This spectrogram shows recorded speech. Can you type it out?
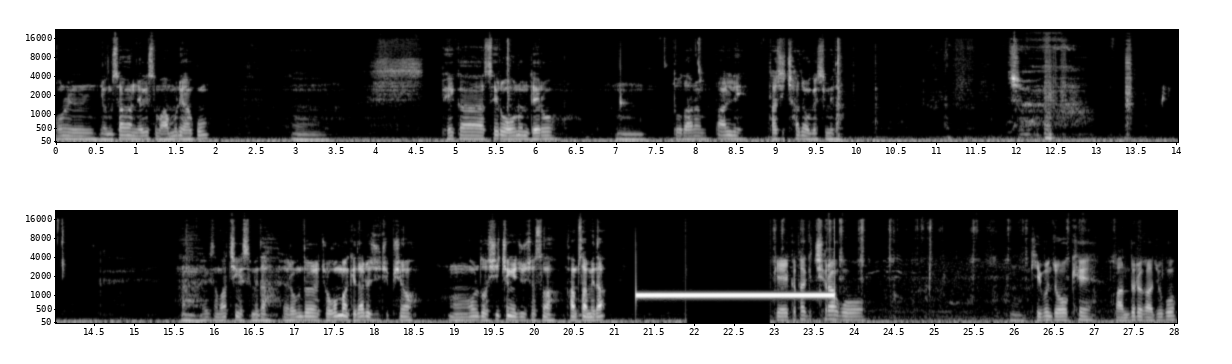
오늘 영상은 여기서 마무리하고 어, 배가 새로 오는 대로 음, 또 다른 빨리 다시 찾아오겠습니다. 자, 아, 여기서 마치겠습니다. 여러분들 조금만 기다려 주십시오. 음, 오늘도 시청해 주셔서 감사합니다. 깨끗하게 칠하고 음, 기분 좋게 만들어 가지고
